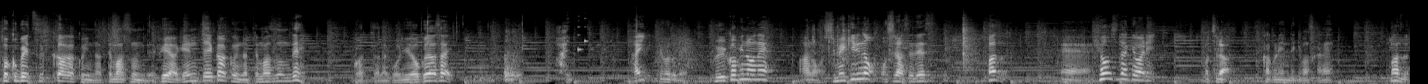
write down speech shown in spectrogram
特別価格になってますんでフェア限定価格になってますんでよかったらご利用ください。はい。はい。ということで冬コミのねあの締め切りのお知らせです。まず、えー、表紙だけ割りこちら確認できますかね。まず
